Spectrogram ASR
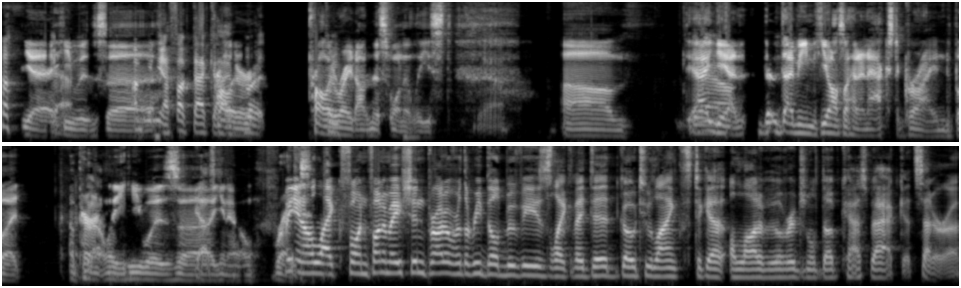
yeah, Yeah. he was uh, I mean, yeah, fuck that guy. probably- But, probably right on this one at least. yeah. Um, yeah, Yeah. th- I mean, he also had an axe to grind, but apparently he was, uh, Yes. you know, But, right. you know, like Fun Funimation brought over the rebuild movies, like they did go to lengths to get a lot of the original dub cast back, etc.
